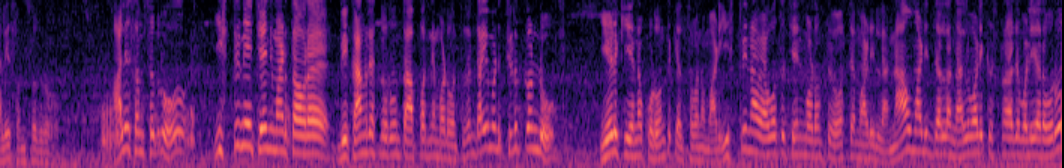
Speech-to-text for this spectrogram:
ಆಲಿ ಸಂಸದರು. ಹಾಲಿ ಸಂಸದರು ಇಷ್ಟನ್ನೇ ಚೇಂಜ್ ಮಾಡ್ತಾವ್ರೆ, ಬಿ ಕಾಂಗ್ರೆಸ್ನವರು ಅಂತ ಆಪಾದನೆ ಮಾಡುವಂಥದ್ದು, ದಯಮಾಡಿ ತಿಳ್ಕೊಂಡು ಹೇಳಿಕೆಯನ್ನು ಕೊಡುವಂಥ ಕೆಲಸವನ್ನು ಮಾಡಿ. ಹಿಸ್ಟ್ರಿ ನಾವು ಯಾವತ್ತೂ ಚೇಂಜ್ ಮಾಡುವಂಥ ವ್ಯವಸ್ಥೆ ಮಾಡಿಲ್ಲ. ನಾವು ಮಾಡಿದ್ದೆಲ್ಲ ನಲ್ವಾಡಿ ಕೃಷ್ಣರಾಜ ಒಡೆಯರವರು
